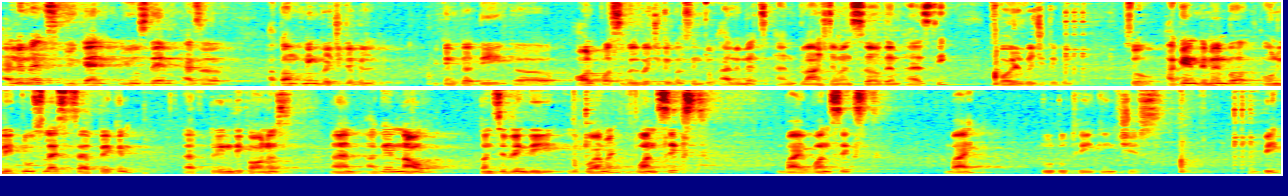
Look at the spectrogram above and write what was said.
Allumettes you can use them as a accompanying vegetable you can cut the uh, all possible vegetables into allumettes and blanch them and serve them as the boiled vegetable. So again remember only two slices I have taken, I have trimmed the corners and again now considering the requirement 1 6th by 1 6th by 2 to 3 inches would be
